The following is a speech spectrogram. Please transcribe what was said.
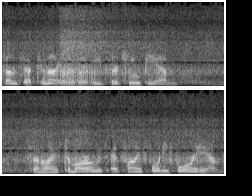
Sunset tonight is at 8.13 p.m. Sunrise tomorrow is at 5.44 a.m.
